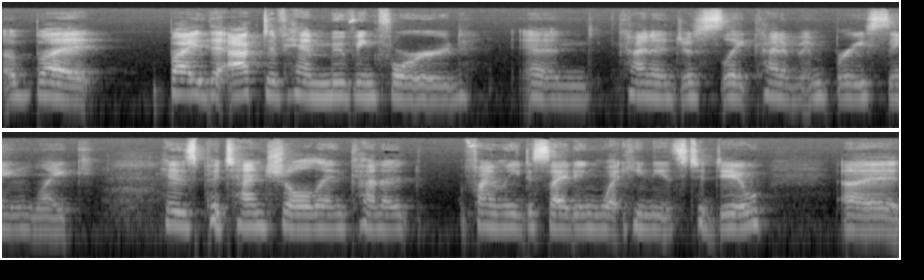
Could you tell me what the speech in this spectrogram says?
Uh, but by the act of him moving forward and kind of just like kind of embracing like his potential and kind of finally deciding what he needs to do. Uh,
